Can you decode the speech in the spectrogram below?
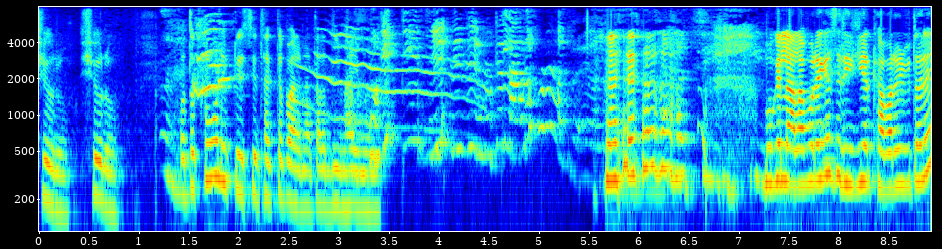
শুরু শুরু। কতক্ষণ একটু স্থির থাকতে পারে না তারা দুই ভাই বোন? মুখে লালা পড়ে গেছে রিকির খাবারের ভিতরে?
